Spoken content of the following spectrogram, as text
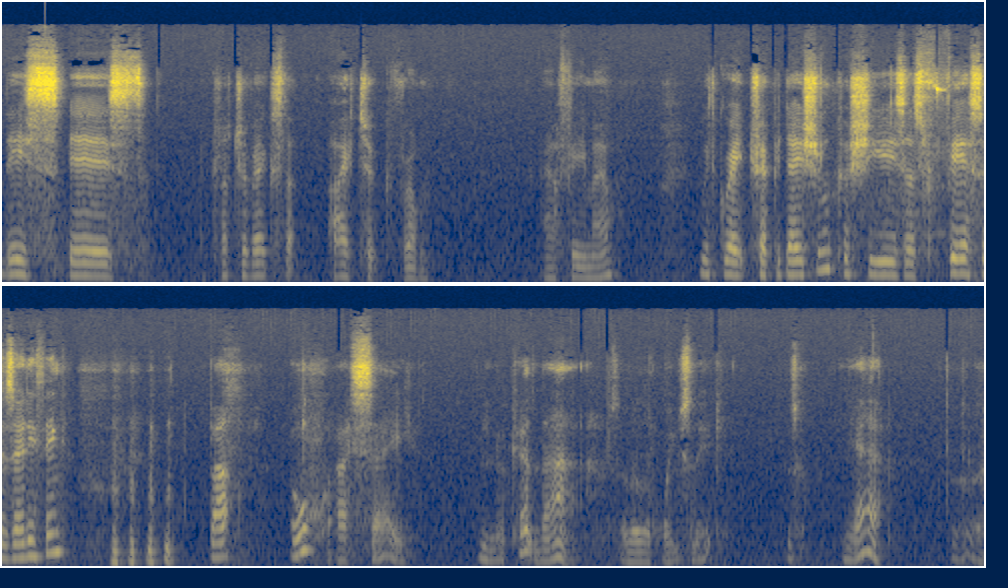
This is a clutch of eggs that I took from our female with great trepidation because she is as fierce as anything. but, oh, I say, look at that. It's another white snake. Is it? Yeah. Uh-uh.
